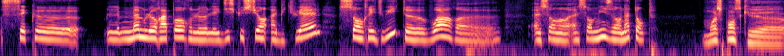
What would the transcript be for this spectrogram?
c'est que même le rapport, le- les discussions habituelles sont réduites, euh, voire euh, elles, sont, elles sont mises en attente. Moi, je pense que euh,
